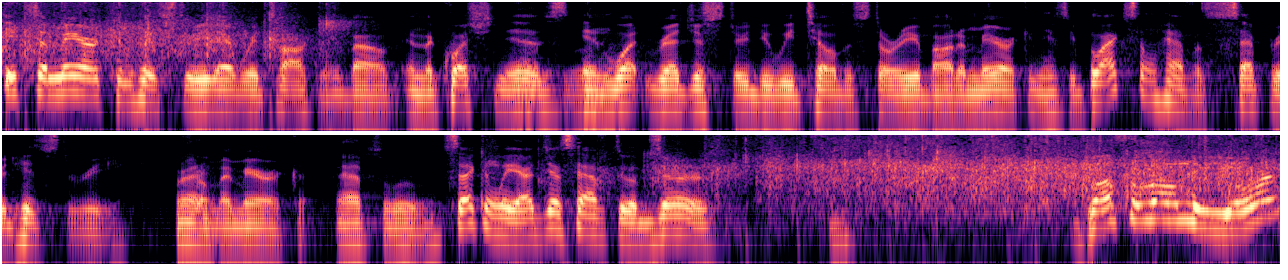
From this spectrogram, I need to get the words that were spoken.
it's American history that we're talking about. And the question is, Absolutely. in what register do we tell the story about American history? Blacks don't have a separate history right. from America. Absolutely. Secondly, I just have to observe Buffalo, New York,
